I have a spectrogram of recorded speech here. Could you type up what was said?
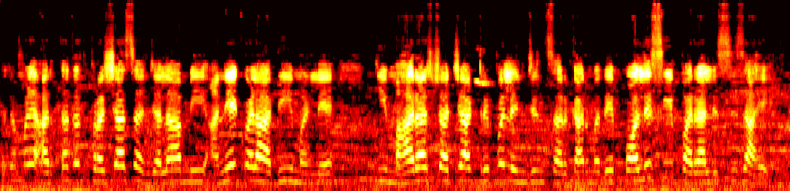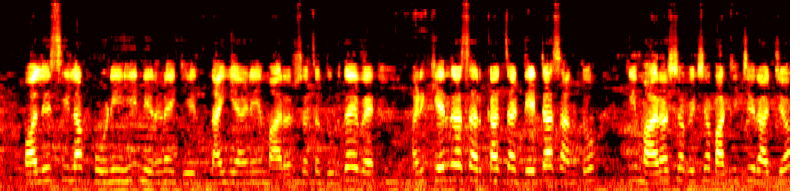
त्याच्यामुळे अर्थातच प्रशासन ज्याला मी अनेक वेळा आधीही म्हणले की महाराष्ट्राच्या ट्रिपल इंजिन सरकारमध्ये पॉलिसी पॅरालिसिस आहे. पॉलिसीला कोणीही निर्णय घेत नाही आणि हे महाराष्ट्राचं दुर्दैव आहे. आणि केंद्र सरकारचा डेटा सांगतो की महाराष्ट्रापेक्षा बाकीची राज्य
